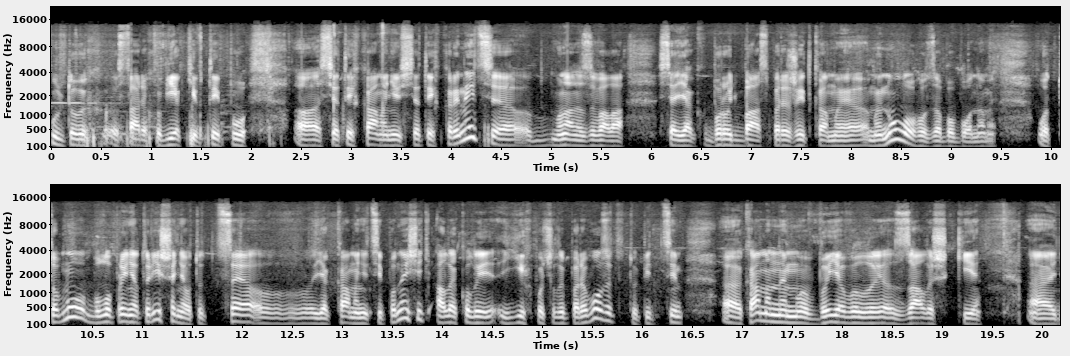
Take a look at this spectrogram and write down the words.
культових старих об'єктів типу е, святих каменів, святих криниць. Е, Вона називалася як боротьба з пережитками минулого забобонами. От тому було прийнято рішення, от це е, як камені ці понищить, але коли їх почали перевозити, то під цим е, каменем виявили залишки е,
